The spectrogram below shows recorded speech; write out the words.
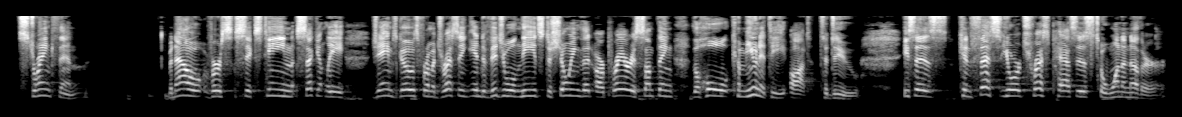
strengthen. But now, verse 16, secondly, James goes from addressing individual needs to showing that our prayer is something the whole community ought to do. He says, confess your trespasses to one another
